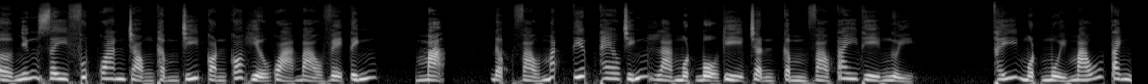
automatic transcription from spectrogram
Ở những giây phút quan trọng thậm chí còn có hiệu quả bảo vệ tính mạng. Đập vào mắt tiếp theo chính là một bộ kỳ trận cầm vào tay thì ngửi. Thấy một mùi máu tanh.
